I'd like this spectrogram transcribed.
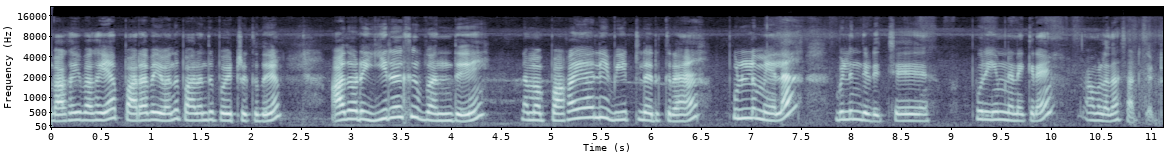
வகை வகையாக பறவை வந்து பறந்து போயிட்டுருக்குது. அதோட இறகு வந்து நம்ம பகையாளி வீட்டில் இருக்கிற புல் மேலே விழுந்துடுச்சு. புரியும் நினைக்கிறேன். அவ்வளோதான் ஷார்ட்கட்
